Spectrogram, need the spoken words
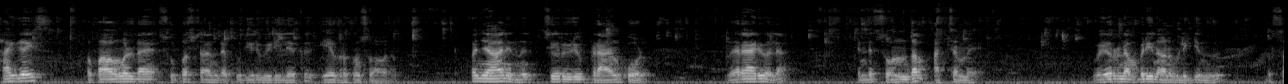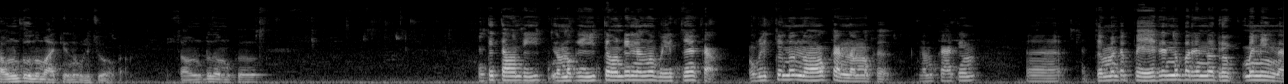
ഹായ് ഗൈസ് അപ്പോൾ പാവങ്ങളുടെ സൂപ്പർ സ്റ്റാറിന്റെ പുതിയൊരു വീഡിയോയിലേക്ക് ഏവർക്കും സ്വാഗതം. അപ്പം ഞാനിന്ന് ചെറിയൊരു പ്രാങ്ക് കോൾ വേറെ ആരുമല്ല എന്റെ സ്വന്തം അച്ഛമ്മയെ. വേറൊരു നമ്പറിൽ നിന്നാണ് വിളിക്കുന്നത്. സൗണ്ട് ഒന്ന് മാറ്റി ഒന്ന് വിളിച്ചു നോക്കാം. സൗണ്ട് നമുക്ക് എനിക്ക് തോണ്ടി ഈ നമുക്ക് ഈ തോണ്ടിൽ അങ്ങ് വിളിച്ചേക്കാം. വിളിച്ചൊന്ന് നോക്കാം നമുക്ക്. നമുക്കാദ്യം ആ, അച്ഛമ്മയുടെ പേരെന്ന് പറയുന്ന രുക്മിണി എന്നാ.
